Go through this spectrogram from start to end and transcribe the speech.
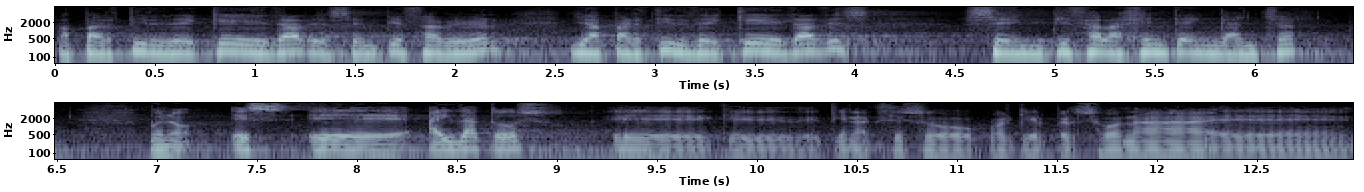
¿A partir de qué edades se empieza a beber y a partir de qué edades se empieza la gente a enganchar? Bueno, es, eh, hay datos eh, que tiene acceso cualquier persona, eh,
